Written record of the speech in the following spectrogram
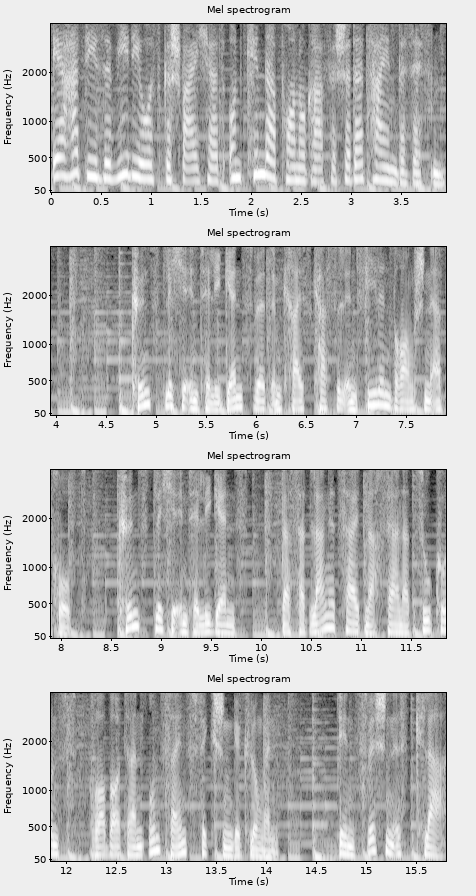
Er hat diese Videos gespeichert und kinderpornografische Dateien besessen. Künstliche Intelligenz wird im Kreis Kassel in vielen Branchen erprobt. Künstliche Intelligenz, das hat lange Zeit nach ferner Zukunft, Robotern und Science Fiction geklungen. Inzwischen ist klar,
